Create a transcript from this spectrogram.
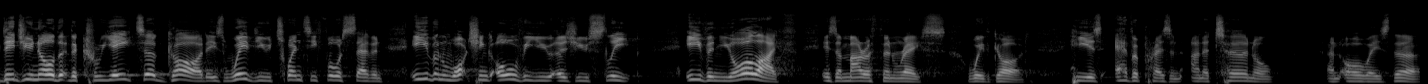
Did you know that the Creator God is with you 24 7, even watching over you as you sleep? Even your life is a marathon race with God. He is ever present and eternal and always there.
